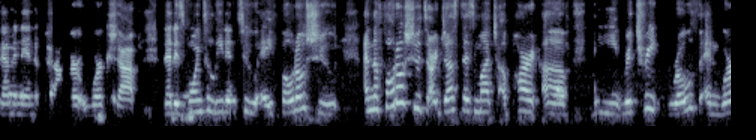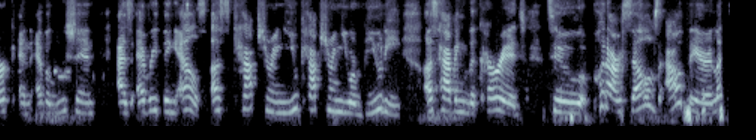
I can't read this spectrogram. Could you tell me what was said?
Feminine Power Workshop that is going to lead into a photo shoot. And the photo shoots are just as much a part of the retreat growth and work and evolution as everything else. Us capturing, you capturing your beauty, us having the courage to put ourselves out there. Let's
